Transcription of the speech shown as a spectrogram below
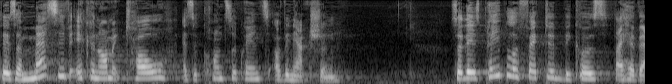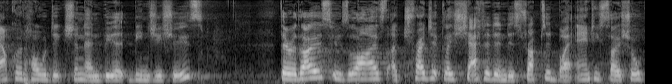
There's a massive economic toll as a consequence of inaction. So there's people affected because they have alcohol addiction and binge issues. There are those whose lives are tragically shattered and disrupted by antisocial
